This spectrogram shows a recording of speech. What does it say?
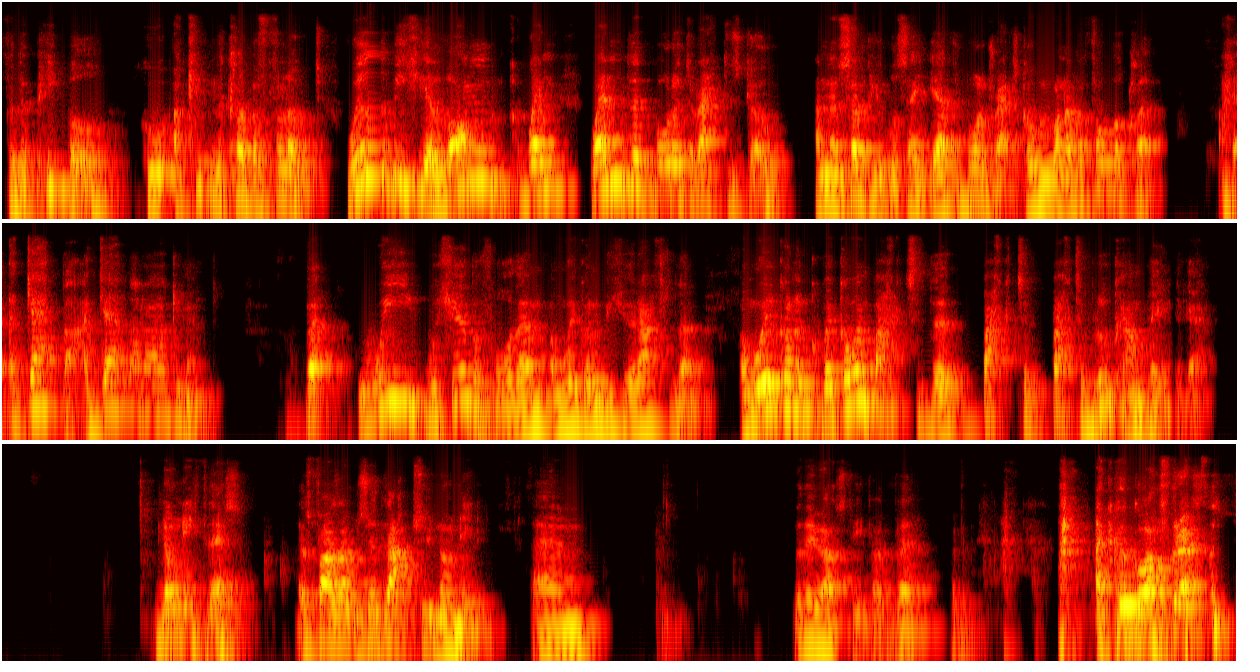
for the people who are keeping the club afloat. We'll be here long when when the board of directors go and then some people say, yeah, if the board directors go, we want to have a football club. I, I get that. I get that argument. But we were here before them and we're going to be here after them. And we're going to we're going back to the back to back to blue campaign again. No need for this. As far as I'm concerned, there's absolutely no need. Um, but there you are, Steve. I've, uh, I've I could go on for the rest of the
